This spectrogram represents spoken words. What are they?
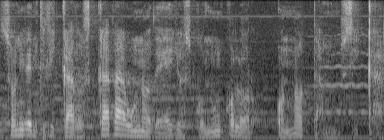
son identificados cada uno de ellos con un color o nota musical.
